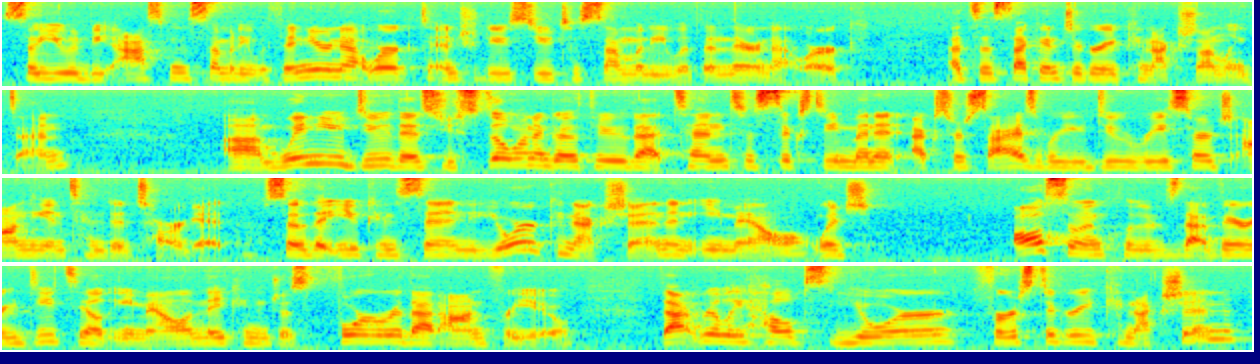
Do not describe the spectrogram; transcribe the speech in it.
So you would be asking somebody within your network to introduce you to somebody within their network. That's a second degree connection on LinkedIn. Um, when you do this, you still want to go through that 10 to 60 minute exercise where you do research on the intended target so that you can send your connection an email, which also includes that very detailed email, and they can just forward that on for you that really helps your first degree connection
